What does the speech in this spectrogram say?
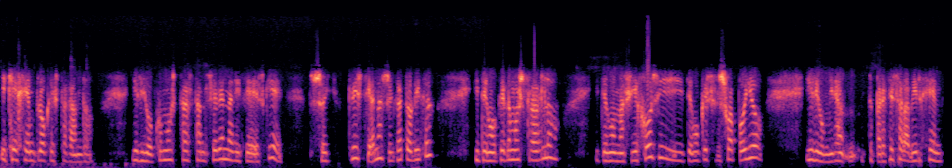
y qué ejemplo que está dando. Y digo, ¿cómo estás tan serena? Dice, es que soy cristiana, soy católica y tengo que demostrarlo y tengo más hijos y tengo que ser su apoyo. Y yo digo, mira, te pareces a la Virgen,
